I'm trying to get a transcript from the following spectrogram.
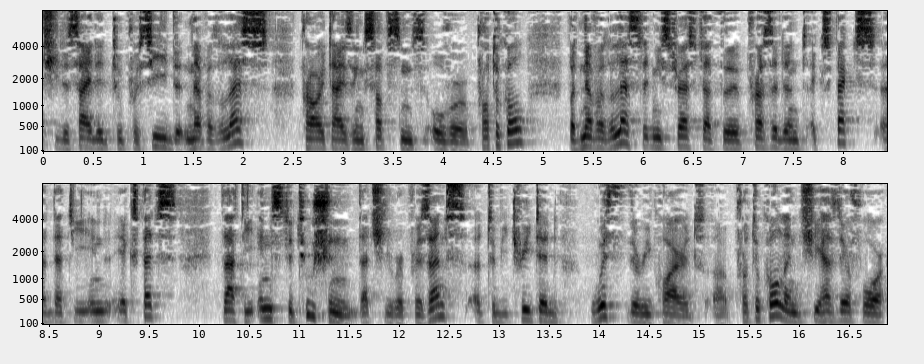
She decided to proceed nevertheless, prioritizing substance over protocol. But nevertheless, let me stress that the president expects uh, that he in, expects that the institution that she represents uh, to be treated with the required uh, protocol, and she has therefore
